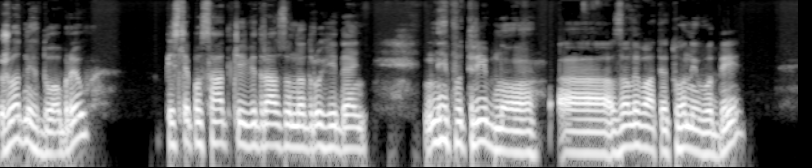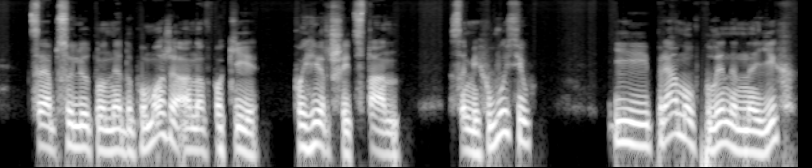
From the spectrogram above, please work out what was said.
жодних добрив після посадки відразу на другий день. Не потрібно а, заливати тони води. Це абсолютно не допоможе, а навпаки, погіршить стан самих вусів і прямо вплине на їх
